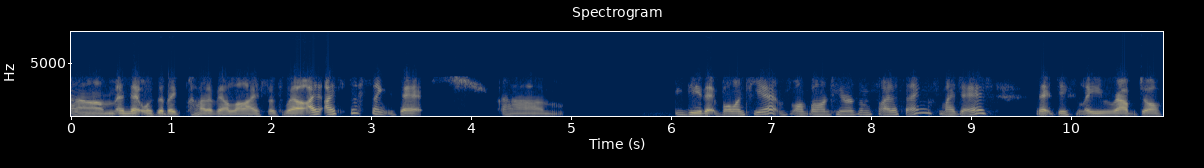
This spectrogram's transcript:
um, and that was a big part of our life as well. I, I just think that um, yeah, that volunteer volunteerism side of things, my dad, that definitely rubbed off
